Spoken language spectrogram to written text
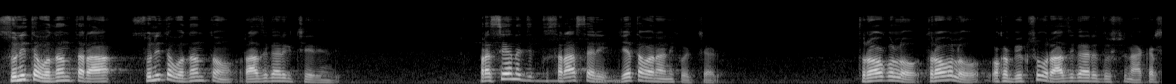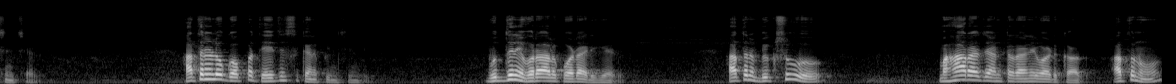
సునీత ఉదంత రా సునీత ఉదంతం రాజుగారికి చేరింది. ప్రసేనజిత్తు సరాసరి జీతవనానికి వచ్చాడు. త్రోవలో త్రోవలో ఒక భిక్షువు రాజుగారి దృష్టిని ఆకర్షించాడు. అతనిలో గొప్ప తేజస్సు కనిపించింది. బుద్ధుని వివరాలు కూడా అడిగాడు. అతను భిక్షువు మహారాజా అంటరానివాడు కాదు. అతను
